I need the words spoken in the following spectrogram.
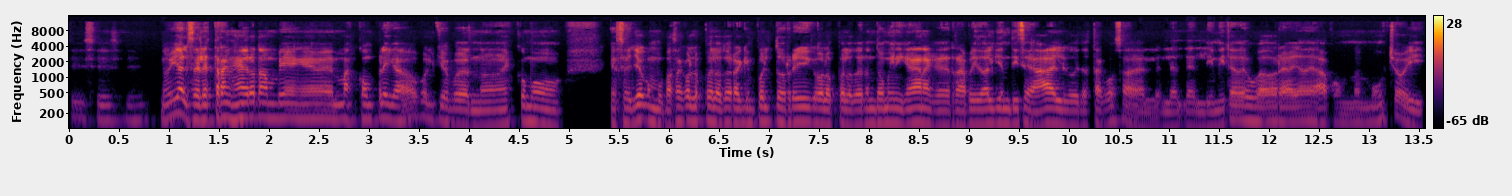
sí, sí, sí. No, y al ser extranjero también es más complicado porque pues no es como, qué sé yo, como pasa con los peloteros aquí en Puerto Rico, los peloteros en Dominicana, que rápido alguien dice algo y toda esta cosa. El límite de jugadores allá de Japón no es mucho y,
